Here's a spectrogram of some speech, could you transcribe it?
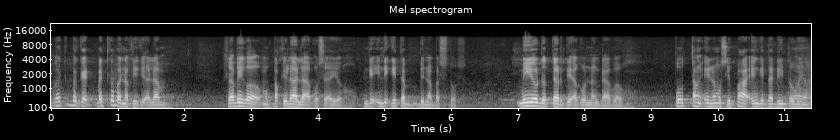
bakit, bakit, bakit ka ba nakikialam? Sabi ko, magpakilala ako sa iyo. Hindi, hindi kita binabastos. Mayor Duterte ako ng Davao. Putang ina mo, sipain kita dito ngayon.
